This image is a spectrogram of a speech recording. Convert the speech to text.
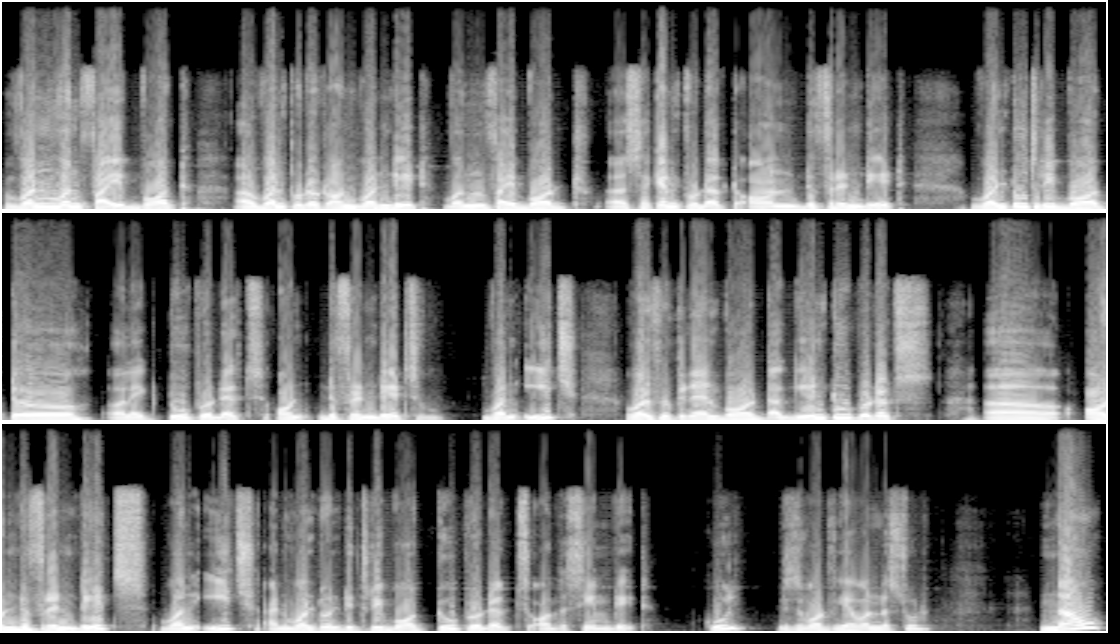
115 bought uh, one product on one date. 115 bought a second product on different date 123 bought uh, uh, like two products on different dates one each. 159 bought again two products uh, on different dates one each. And 123 bought two products on the same date. Cool? This is what we have understood. Now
